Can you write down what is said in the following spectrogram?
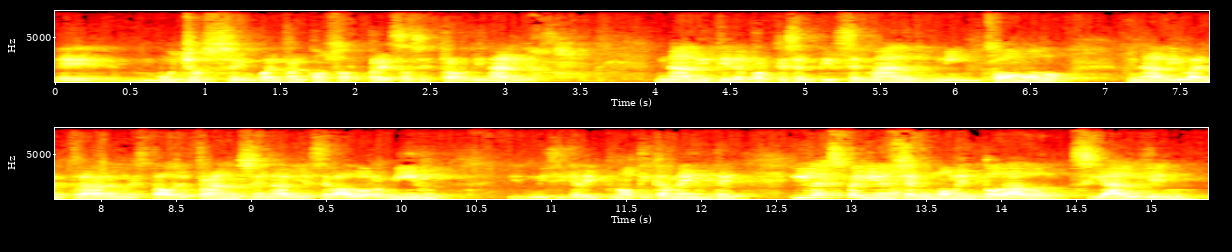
Eh, muchos se encuentran con sorpresas extraordinarias. Nadie tiene por qué sentirse mal ni incómodo, nadie va a entrar en un estado de trance, nadie se va a dormir, ni siquiera hipnóticamente. Y la experiencia en un momento dado, si alguien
